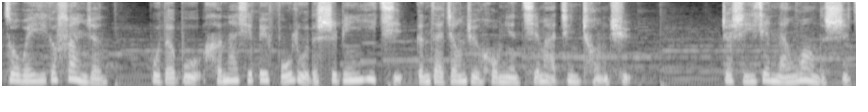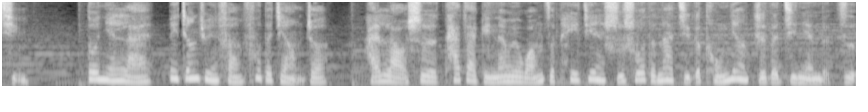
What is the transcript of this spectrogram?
作为一个犯人，不得不和那些被俘虏的士兵一起跟在将军后面骑马进城去。这是一件难忘的事情，多年来被将军反复的讲着，还老是他在给那位王子佩剑时说的那几个同样值得纪念的字。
